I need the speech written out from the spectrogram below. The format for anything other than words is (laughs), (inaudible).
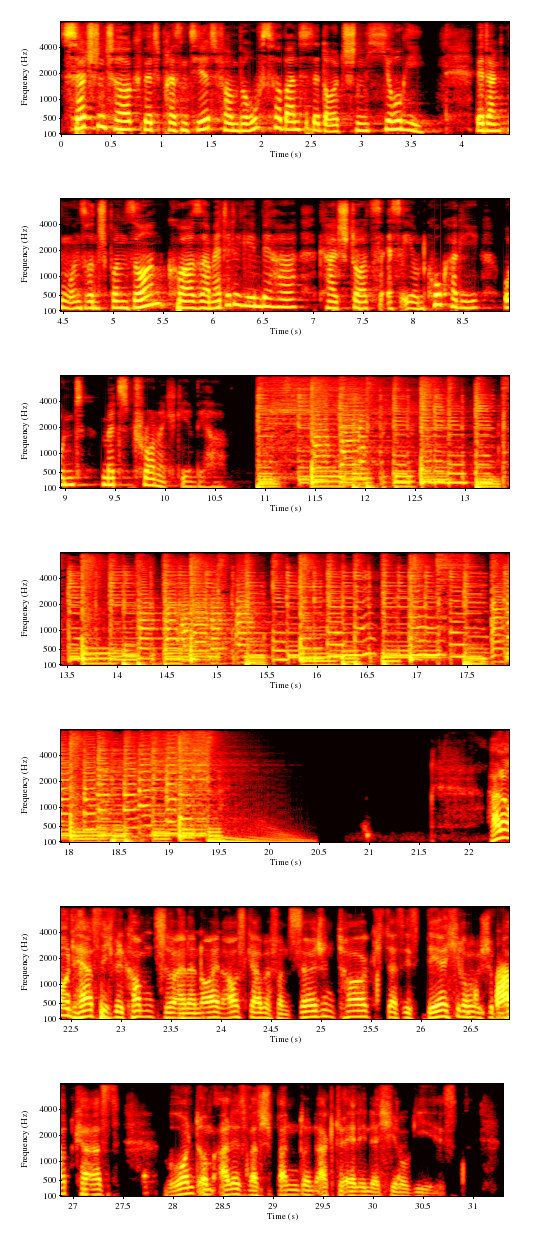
Surgeon Talk wird präsentiert vom Berufsverband der Deutschen Chirurgie. Wir danken unseren Sponsoren Corsa Medical GmbH, Karl Storz SE und Co. KG und Medtronic GmbH. Hallo und herzlich willkommen zu einer neuen Ausgabe von Surgeon Talk. Das ist der chirurgische Podcast rund um alles, was spannend und aktuell in der Chirurgie ist.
